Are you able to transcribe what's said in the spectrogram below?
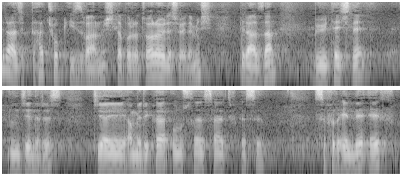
birazcık daha çok iz varmış. Laboratuvar öyle söylemiş. Birazdan büyüteçle inceleriz. GIA Amerika Uluslararası Sertifikası 050 F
